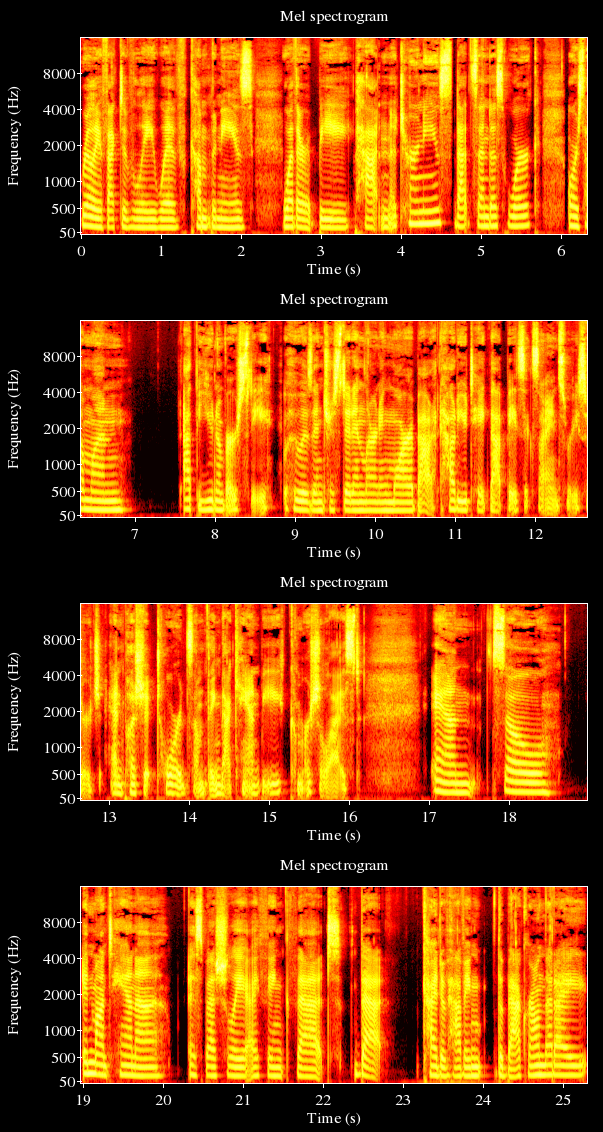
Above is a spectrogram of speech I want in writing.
really effectively with companies, whether it be patent attorneys that send us work or someone at the university who is interested in learning more about how do you take that basic science research and push it towards something that can be commercialized. And so in Montana, especially, I think that that kind of having the background that I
